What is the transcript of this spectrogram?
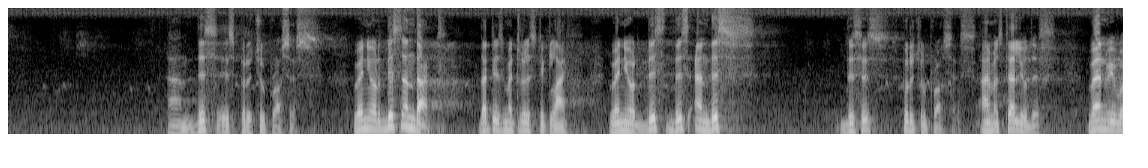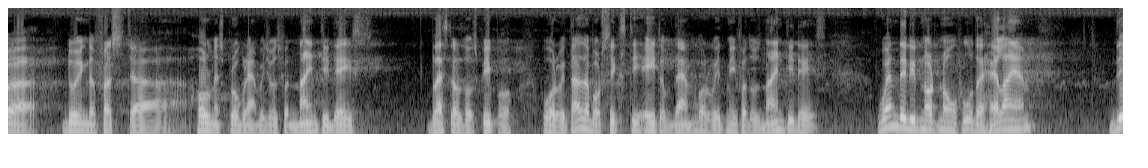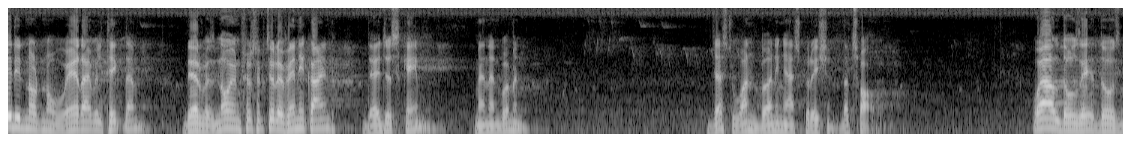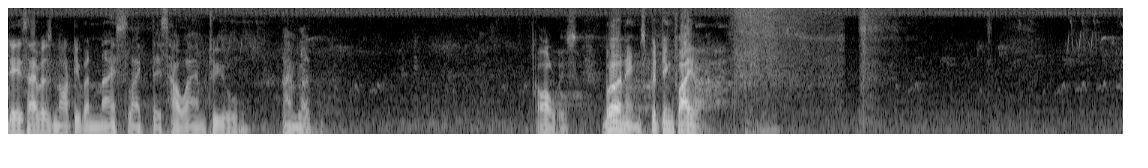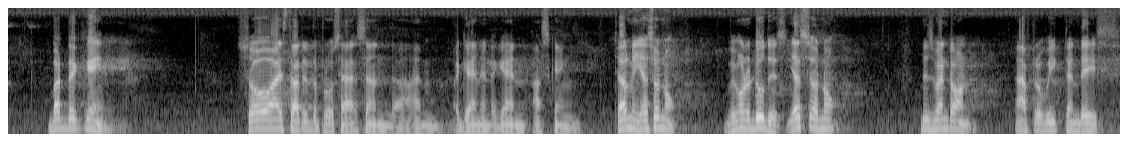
And this is spiritual process. When you're this and that, that is materialistic life. When you're this, this and this, this is spiritual process. I must tell you this, when we were doing the first uh, wholeness program, which was for ninety days, blessed are those people who were with us, about sixty-eight of them were with me for those ninety days. When they did not know who the hell I am, they did not know where I will take them, there was no infrastructure of any kind, they just came, men and women. Just one burning aspiration, that's all. Well, those a- those days I was not even nice like this, how I am to you, I'm like always burning, spitting fire. But they came. So I started the process and uh, I'm again and again asking, tell me yes or no, we're going to do this, yes or no? This went on. After a week, ten days,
